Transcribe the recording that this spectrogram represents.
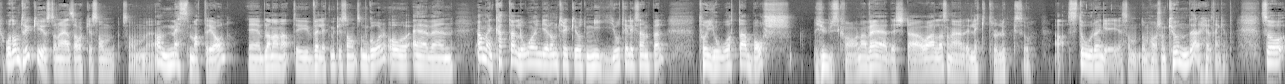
Och de trycker just sådana här saker som, som ja, mässmaterial. Eh, bland annat. Det är ju väldigt mycket sånt som går. Och även ja, men kataloger. De trycker åt Mio till exempel. Toyota, Bosch, Husqvarna, Vädersta och alla sådana här Electrolux och ja, stora grejer som de har som kunder helt enkelt. Så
